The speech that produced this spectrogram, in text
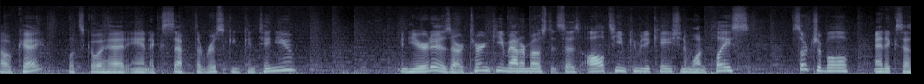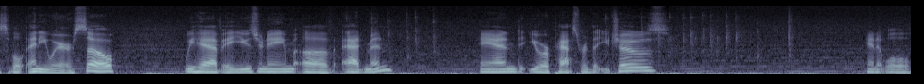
Okay, let's go ahead and accept the risk and continue. And here it is, our turnkey Mattermost. It says all team communication in one place, searchable and accessible anywhere. So we have a username of admin and your password that you chose. And it will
